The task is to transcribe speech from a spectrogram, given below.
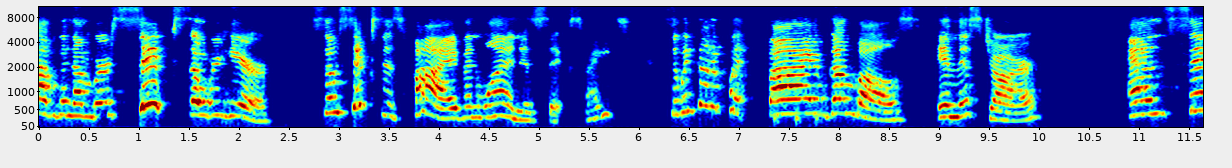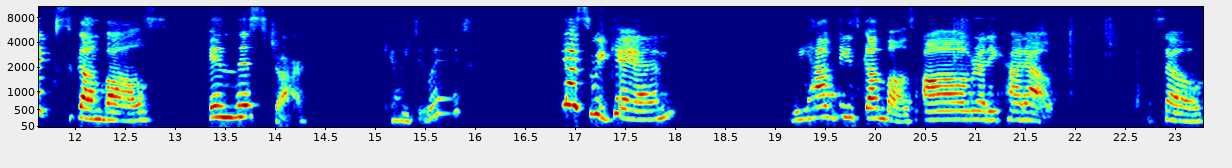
have the number six over here. So six is five and one is six, right? So we've got to put five gumballs in this jar and six gumballs in this jar. Can we do it? Yes, we can. We have these gumballs already cut out. So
